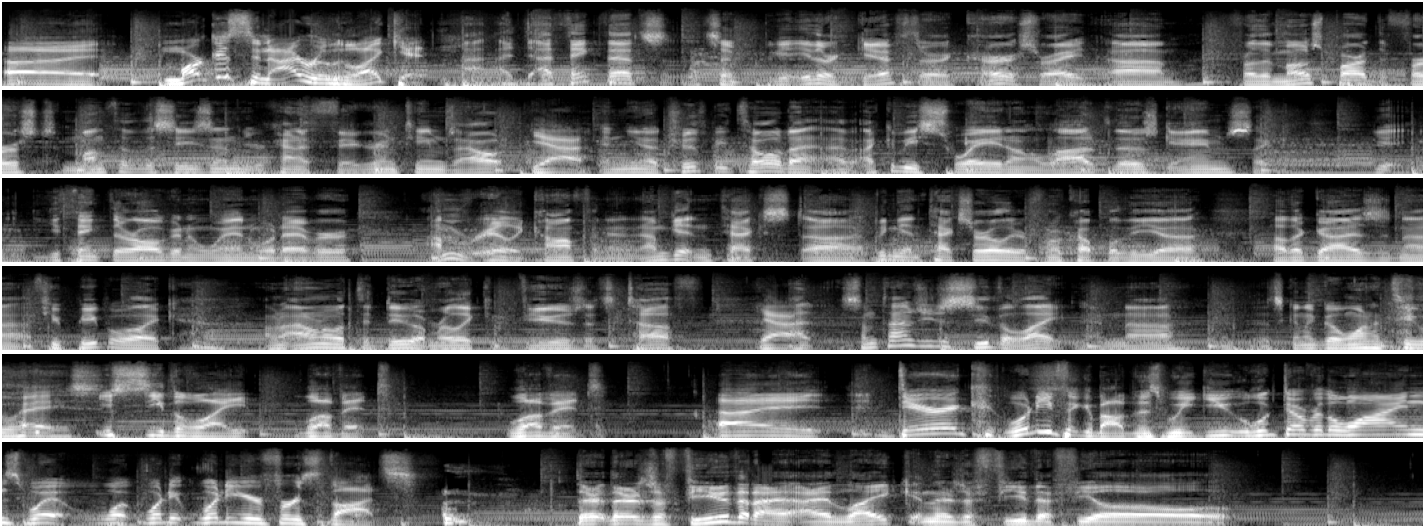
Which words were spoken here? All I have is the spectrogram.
Uh, Marcus and I really like it. I, I think that's it's a, either a gift or a curse, right? Um, for the most part, the first month of the season, you're kind of figuring teams out. Yeah. And, you know, truth be told, I, I could be swayed on a lot of those games. Like, you, you think they're all going to win, whatever. I'm really confident. I'm getting text. Uh, I've been getting text earlier from a couple of the uh, other guys, and uh, a few people like, I don't know what to do. I'm really confused. It's tough. Yeah. I, sometimes you just see the light, and uh, it's going to go one of two ways. You see the light. Love it. Love it. Uh, Derek, what do you think about this week? You looked over the wines. What what what are, what are your first thoughts? There, there's a few that I, I like, and there's a few that feel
